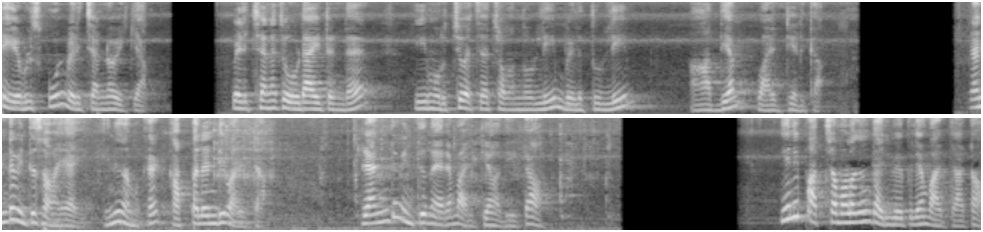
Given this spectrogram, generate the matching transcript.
ടേബിൾ സ്പൂൺ വെളിച്ചെണ്ണ ഒഴിക്കാം. വെളിച്ചെണ്ണ ചൂടായിട്ടുണ്ട്. ഈ മുറിച്ച് വെച്ച ചുവന്നുള്ളിയും വെളുത്തുള്ളിയും ആദ്യം വഴറ്റിയെടുക്കാം. രണ്ട് മിനിറ്റ് സമയമായി. ഇനി നമുക്ക് കപ്പലണ്ടി വഴറ്റാം. രണ്ട് മിനിറ്റ് നേരം വഴറ്റിയാൽ മതി കേട്ടോ ഇനി പച്ചമുളകും കരിവേപ്പിലയും വഴറ്റാം കേട്ടോ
